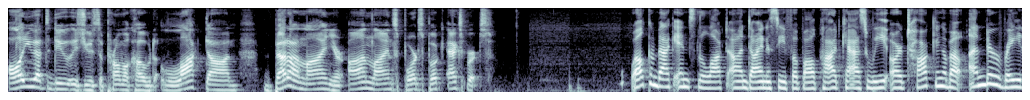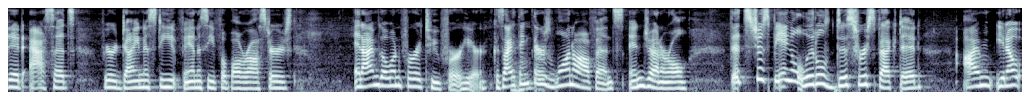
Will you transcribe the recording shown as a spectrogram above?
All you have to do is use the promo code Locked On. Bet online, your online sportsbook experts. Welcome back into the Locked On Dynasty Football Podcast. We are talking about underrated assets for your Dynasty fantasy football rosters. And I'm going for a twofer here because I mm-hmm. think there's one offense in general that's just being a little disrespected I'm, you know,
